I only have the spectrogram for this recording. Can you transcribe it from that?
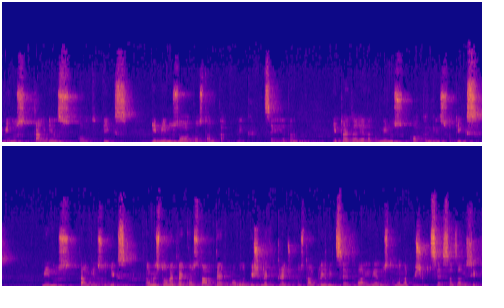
minus tangens od x i minus ova konstanta neka c1. I to je dalje jednako minus kotangens od x minus tangens od x. A umesto ove dve konstante mogu da pišem neku treću konstantu ili c2 ili jednostavno napišem c, sad zavisi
